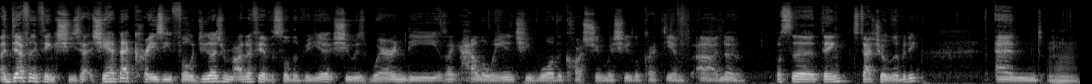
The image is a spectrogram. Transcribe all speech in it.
I definitely think she's had, she had that crazy fall. Do you guys remember? I don't know if you ever saw the video. She was wearing the it was like Halloween, and she wore the costume where she looked like the uh no what's the thing Statue of Liberty, and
